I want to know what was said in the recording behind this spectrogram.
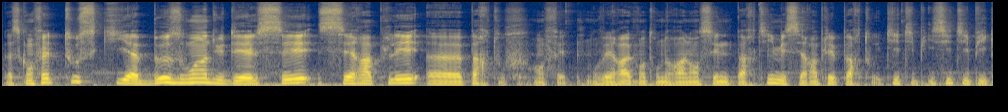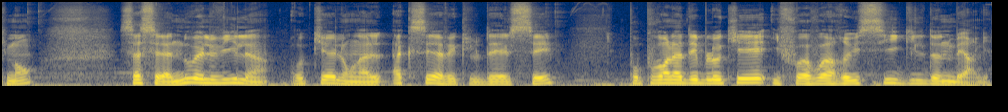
Parce qu'en fait, tout ce qui a besoin du DLC, c'est rappelé euh, partout, en fait. On verra quand on aura lancé une partie, mais c'est rappelé partout. Ici, typiquement, ça c'est la nouvelle ville auquel on a accès avec le DLC. Pour pouvoir la débloquer, il faut avoir réussi Gildenberg.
